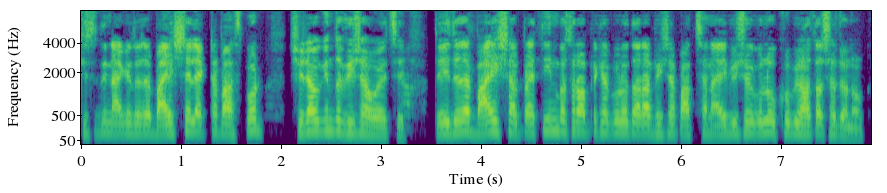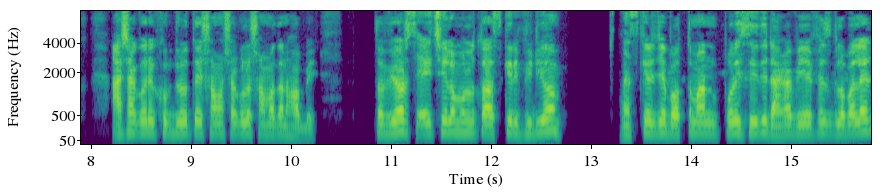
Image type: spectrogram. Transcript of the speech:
কিছুদিন আগে দু হাজার বাইশ সালে একটা পাসপোর্ট সেটাও কিন্তু ভিসা হয়েছে। তো এই দু হাজার বাইশ সাল প্রায় তিন বছর অপেক্ষা করেও তারা ভিসা পাচ্ছে না। এই বিষয়গুলো খুবই হতাশাজনক। আশা করি খুব দ্রুত এই সমস্যাগুলো সমাধান হবে। তো ভিউয়ার্স এই ছিল মূলত আজকের ভিডিও আজকের যে বর্তমান পরিস্থিতি ঢাকা বিএফএস গ্লোবালের,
